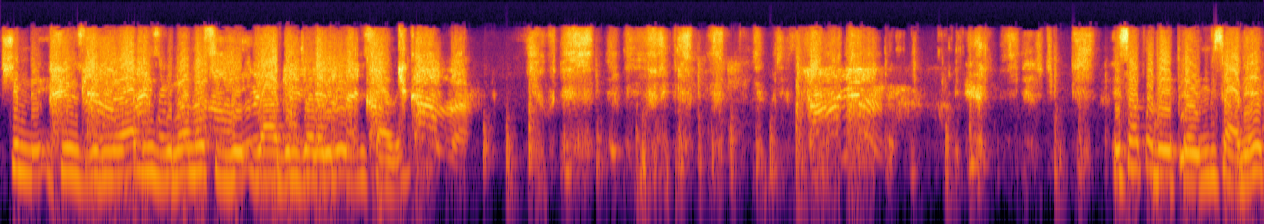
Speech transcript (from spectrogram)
Şimdi 200 bin lira biz buna nasıl yardımcı olabiliriz bir saniye. Çık abi. Sana diyorum. Hesaplama yapıyorum bir saniye.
